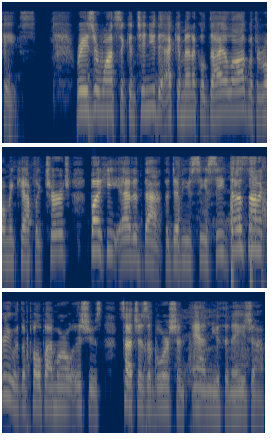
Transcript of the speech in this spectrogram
faiths. Raiser wants to continue the ecumenical dialogue with the Roman Catholic Church, but he added that the WCC does not agree with the Pope on moral issues such as abortion and euthanasia.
